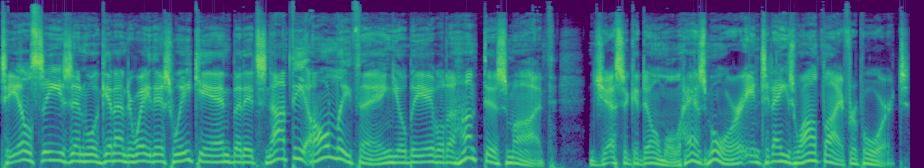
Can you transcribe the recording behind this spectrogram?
Teal season will get underway this weekend, but it's not the only thing you'll be able to hunt this month. Jessica Domel has more in today's Wildlife Report.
